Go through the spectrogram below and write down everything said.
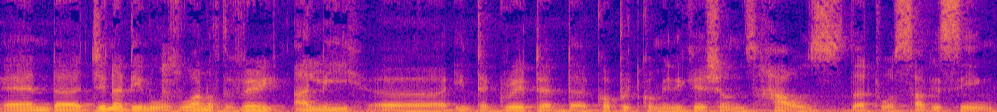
And uh, Gina Din was one of the very early uh, integrated uh, corporate communications house that was servicing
